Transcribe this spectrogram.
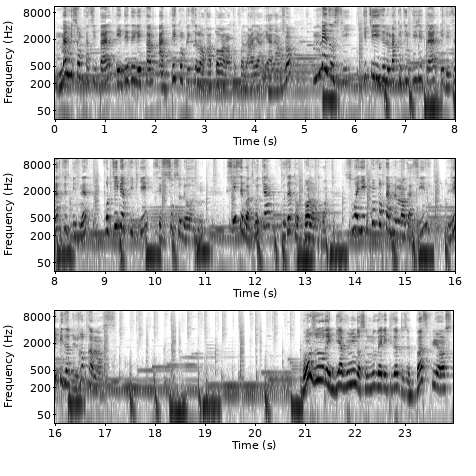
Ma mission principale est d'aider les femmes à décomplexer leur rapport à l'entrepreneuriat et à l'argent, mais aussi d'utiliser le marketing digital et des astuces business pour diversifier ses sources de revenus. Si c'est votre cas, vous êtes au bon endroit. Soyez confortablement assise, l'épisode du jour commence. Bonjour et bienvenue dans ce nouvel épisode de The Boss Fluence.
